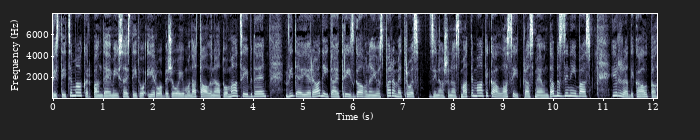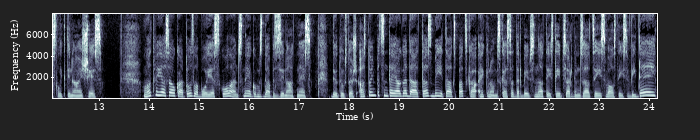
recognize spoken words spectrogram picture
Visticamāk, ar pandēmiju saistīto ierobežojumu un attālināto mācību dēļ vidējie rādītāji trīs galvenajos parametros - zināšanās matemātikā, lasīt prasmē un dabas zinībās - ir radikāli pasliktinājušies. Latvijā savukārt uzlabojies skolēnu sniegums dabas zinātnēs. 2018. gadā tas bija tāds pats kā ekonomiskās sadarbības un attīstības organizācijas valstīs vidēji,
